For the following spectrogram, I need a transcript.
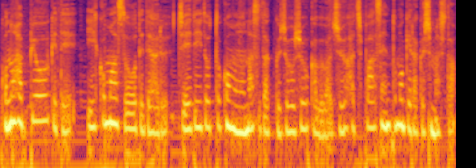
この発表を受けて e コマース大手である JD.com のナスダック上場株は18%も下落しました。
